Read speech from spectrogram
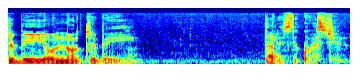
To be or not to be? That is the question.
